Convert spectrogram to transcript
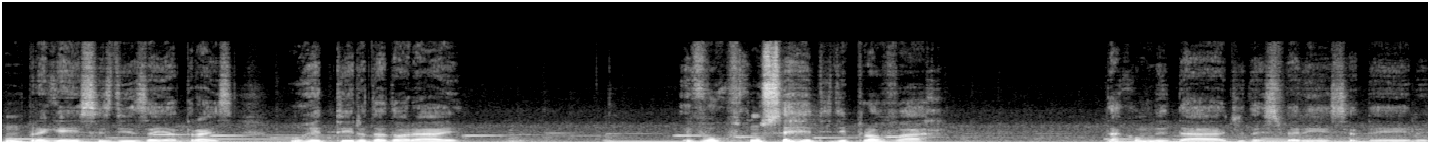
como preguei esses dias aí atrás, o retiro da Dorai. Eu vou com sede de provar da comunidade, da experiência dele,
